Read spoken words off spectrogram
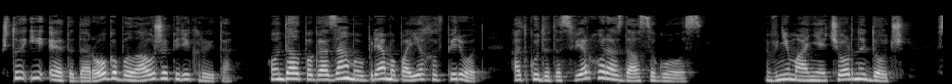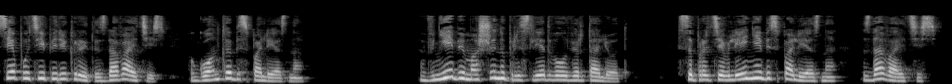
что и эта дорога была уже перекрыта. Он дал по газам и упрямо поехал вперед. Откуда-то сверху раздался голос. «Внимание, черный додж! Все пути перекрыты, сдавайтесь! Гонка бесполезна!» В небе машину преследовал вертолет. «Сопротивление бесполезно, сдавайтесь!»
